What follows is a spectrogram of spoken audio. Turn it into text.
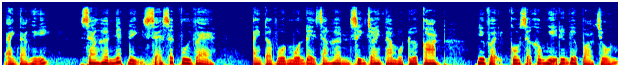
Anh ta nghĩ, Giang Hân nhất định sẽ rất vui vẻ. Anh ta vốn muốn để Giang Hân sinh cho anh ta một đứa con. Như vậy cô sẽ không nghĩ đến việc bỏ trốn.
